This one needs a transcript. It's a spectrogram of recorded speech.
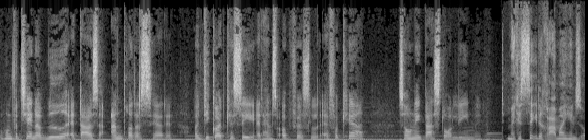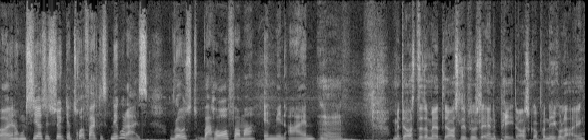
hun fortjener at vide, at der også er andre, der ser det. Og de godt kan se, at hans opførsel er forkert, så hun ikke bare står alene med det. Man kan se, det rammer i hendes øjne, og hun siger også i synk, jeg tror faktisk, Nikolajs roast var hårdere for mig end min egen. Mm. Men det er også det der med, at det er også lige pludselig Anne P., der også går på Nikolaj, ikke?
